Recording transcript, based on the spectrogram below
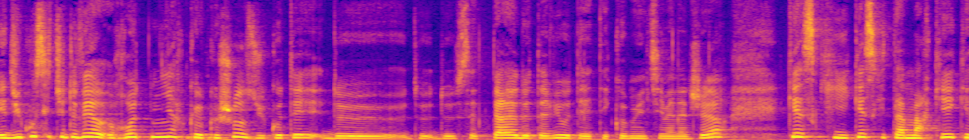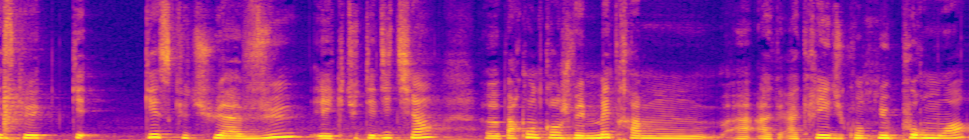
Et du coup, si tu devais retenir quelque chose du côté de, de, de cette période de ta vie où tu as été community manager, qu'est-ce qui, qu'est-ce qui t'a marqué? Qu'est-ce que qu'est-ce que tu as vu et que tu t'es dit tiens euh, par contre quand je vais me mettre à, créer du contenu pour moi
